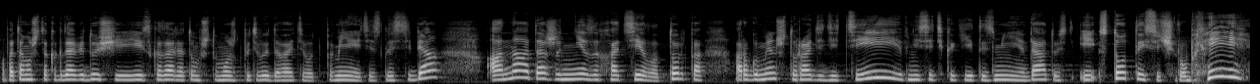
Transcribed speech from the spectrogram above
Потому что когда ведущие ей сказали о том, что, может быть, вы давайте вот поменяетесь для себя, она даже не захотела, только аргумент, что ради детей внесите какие-то изменения, да, то есть и 100 тысяч рублей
